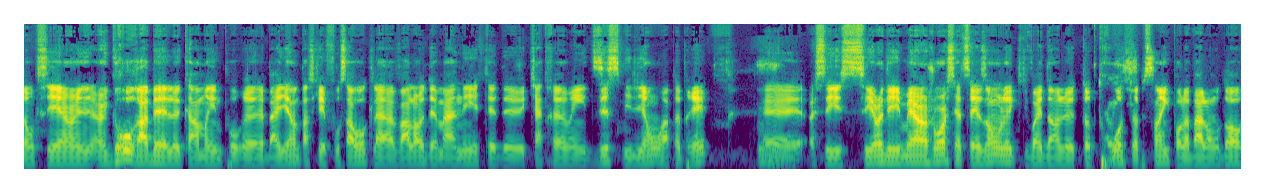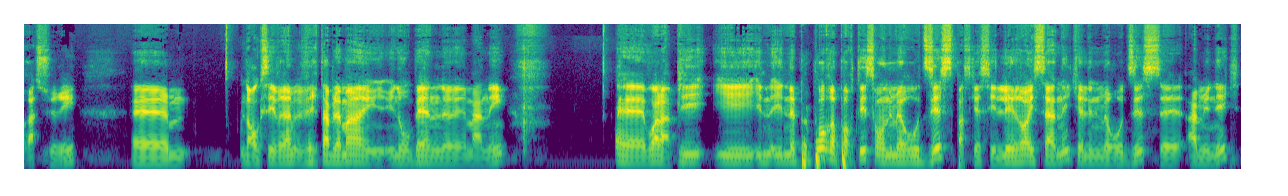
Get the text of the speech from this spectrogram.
Donc, c'est un, gros rabais quand même pour euh, le Bayern parce qu'il faut savoir que la valeur de Mané était de 90 millions à peu près. Mhm. Euh, c'est un des meilleurs joueurs cette saison là, qui va être dans le top 3, top 5 pour le ballon d'or assuré. Euh, donc, c'est véritablement une, aubaine, Mané. Voilà. Puis, il, ne peut pas reporter son numéro 10 parce que c'est Leroy Sané qui a le numéro 10 à Munich.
